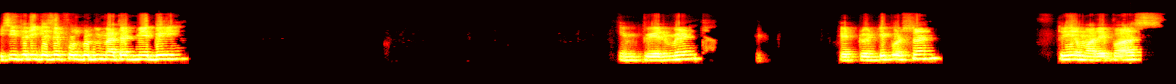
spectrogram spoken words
इसी तरीके से फुल गुडविल मेथड में भी इम्पेयरमेंट एट ट्वेंटी परसेंट तो ये हमारे पास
